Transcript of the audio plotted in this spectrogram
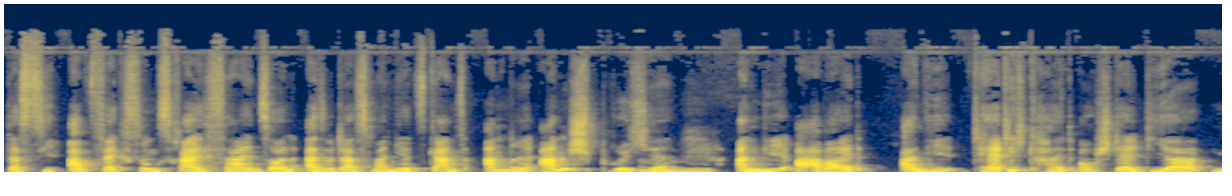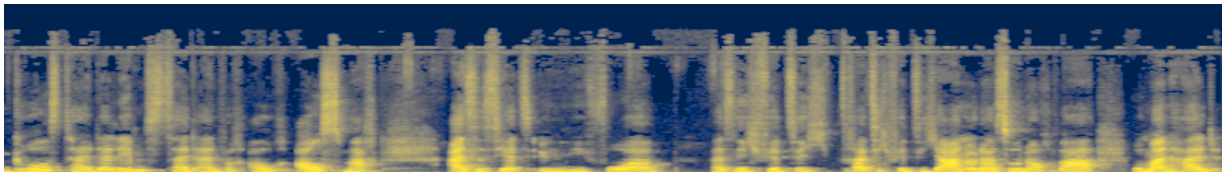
dass sie abwechslungsreich sein soll. Also dass man jetzt ganz andere Ansprüche mhm. an die Arbeit an die Tätigkeit auch stellt, die ja einen Großteil der Lebenszeit einfach auch ausmacht, als es jetzt irgendwie vor weiß nicht, 40, 30, 40 Jahren oder so noch war, wo man halt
